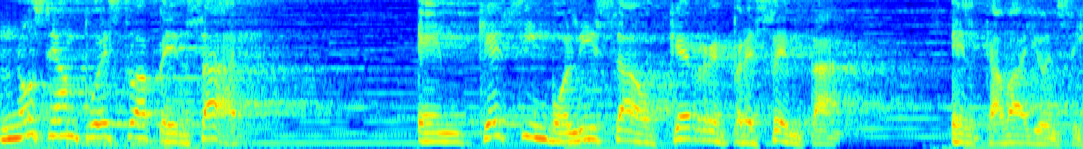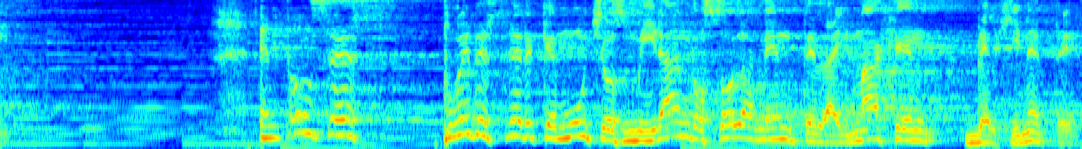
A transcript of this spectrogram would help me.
no se han puesto a pensar en qué simboliza o qué representa el caballo en sí. Entonces, Puede ser que muchos mirando solamente la imagen del jinete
